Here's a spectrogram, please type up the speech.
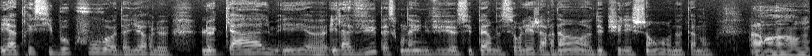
et apprécient beaucoup euh, d'ailleurs le, calme et, la vue parce qu'on a une vue superbe sur les jardins depuis les chambres notamment. Alors un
